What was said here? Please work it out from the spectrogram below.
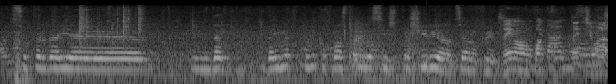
Ali super da je, da, da imate toliko prostora i da se proširio celu priču. Da imamo potpuno. Tek ćemo još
